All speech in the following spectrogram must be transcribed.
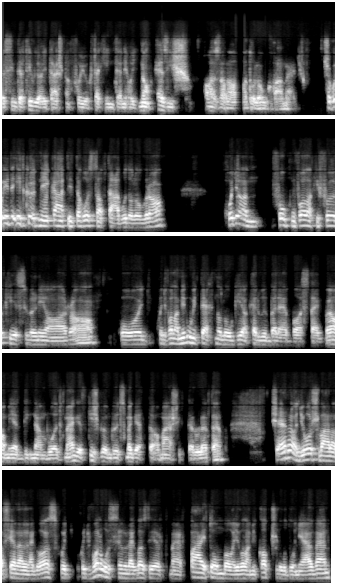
szinte trivialitásnak fogjuk tekinteni, hogy na, ez is azzal a dologgal megy. És akkor itt, itt kötnék át itt a hosszabb távú dologra, hogyan fog valaki fölkészülni arra, hogy, hogy valami új technológia kerül bele ebbe a stackbe, ami eddig nem volt meg, ez kis gömböc megette a másik területet. És erre a gyors válasz jelenleg az, hogy, hogy valószínűleg azért, mert Pythonba vagy valami kapcsolódó nyelven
